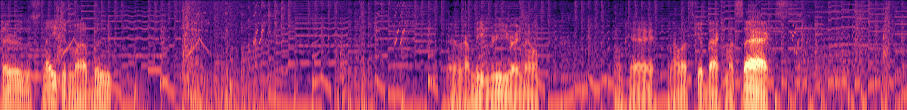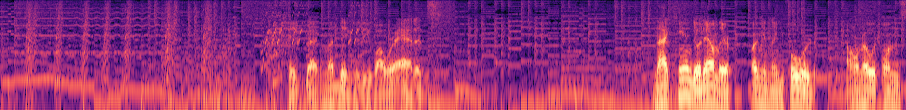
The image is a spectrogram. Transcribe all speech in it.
There's a snake in my boot. I'm being greedy right now. Okay, now let's get back my sacks. Take back my dignity while we're at it. Now I can go down there, I can continue forward. I don't know which one's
